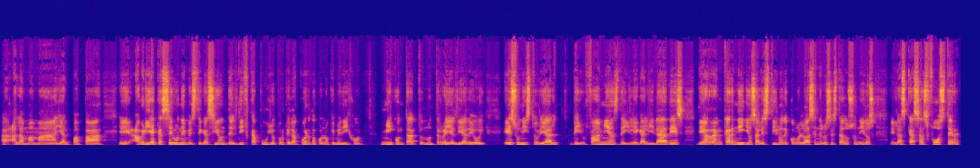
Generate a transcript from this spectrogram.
a, la mamá y al papá. Eh, habría que hacer una investigación del DIF Capullo, porque de acuerdo con lo que me dijo mi contacto en Monterrey el día de hoy, es un historial de infamias, de ilegalidades, de arrancar niños al estilo de como lo hacen en los Estados Unidos en las casas Foster,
